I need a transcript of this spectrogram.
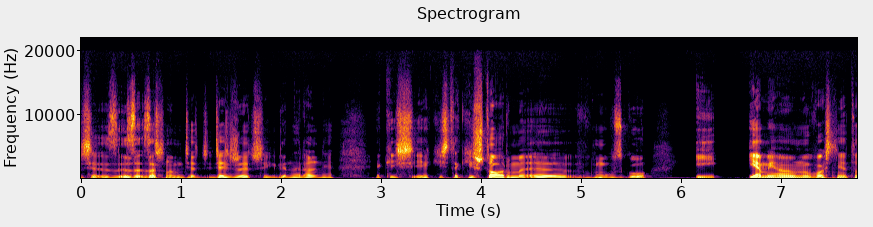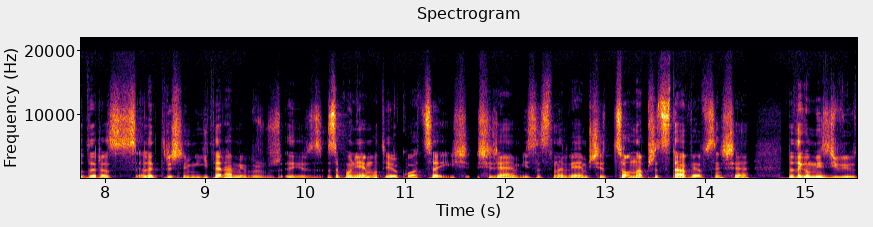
się, z, zaczną dziać, dziać rzeczy i generalnie jakiś, jakiś taki sztorm y, w mózgu i ja miałem właśnie to teraz z elektrycznymi gitarami, y, zapomniałem o tej okładce i siedziałem i zastanawiałem się, co ona przedstawia, w sensie, dlatego mnie zdziwił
